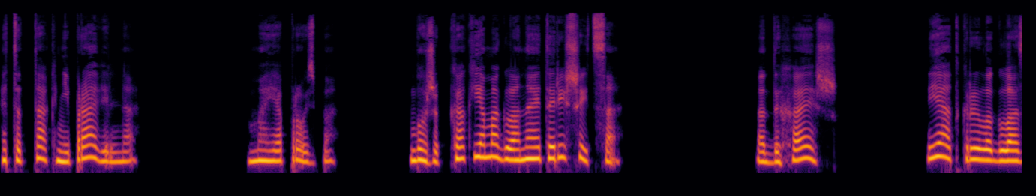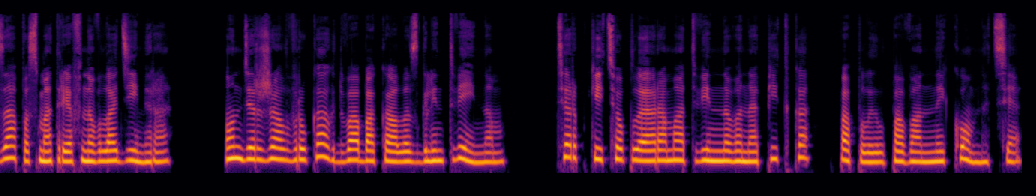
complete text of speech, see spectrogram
Это так неправильно. Моя просьба. Боже, как я могла на это решиться? Отдыхаешь? Я открыла глаза, посмотрев на Владимира. Он держал в руках два бокала с глинтвейном. Терпкий теплый аромат винного напитка поплыл по ванной комнате.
